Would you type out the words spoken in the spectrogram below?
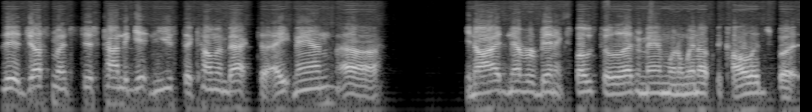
the adjustments just kind of getting used to coming back to eight man. Uh, you know, I'd never been exposed to eleven man when I went up to college, but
